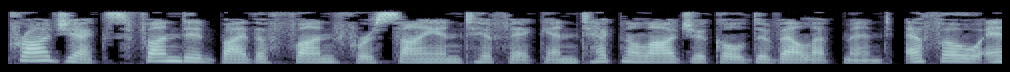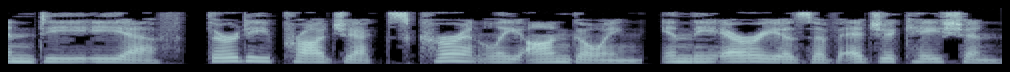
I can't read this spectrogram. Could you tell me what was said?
Projects funded by the Fund for Scientific and Technological Development FONDEF, 30 projects currently ongoing, in the areas of education,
